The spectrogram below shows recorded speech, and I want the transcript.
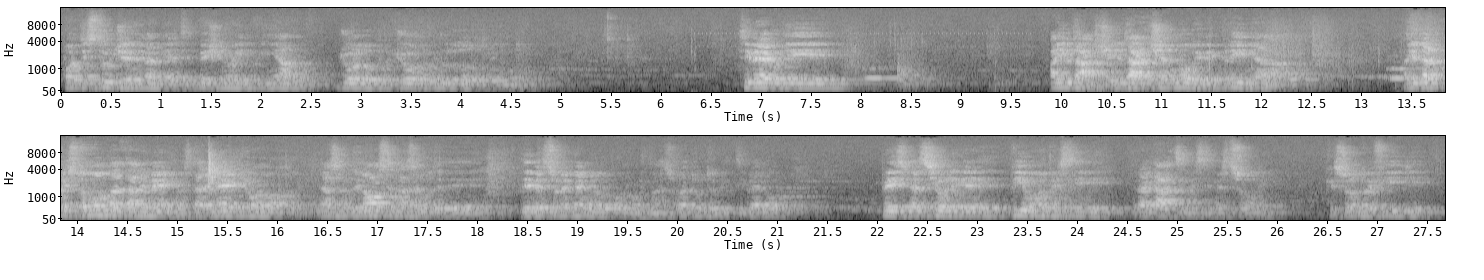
può distruggere nell'ambiente, invece noi inquiniamo giorno dopo giorno, minuto dopo minuto. Ti prego di aiutarci, aiutarci a noi per primi a aiutare a questo mondo ad andare meglio, a stare meglio nella salute nostra e nella salute de- delle persone vengono con noi, ma soprattutto ti prego per le situazioni che vivono questi ragazzi, queste persone, che sono tuoi figli,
